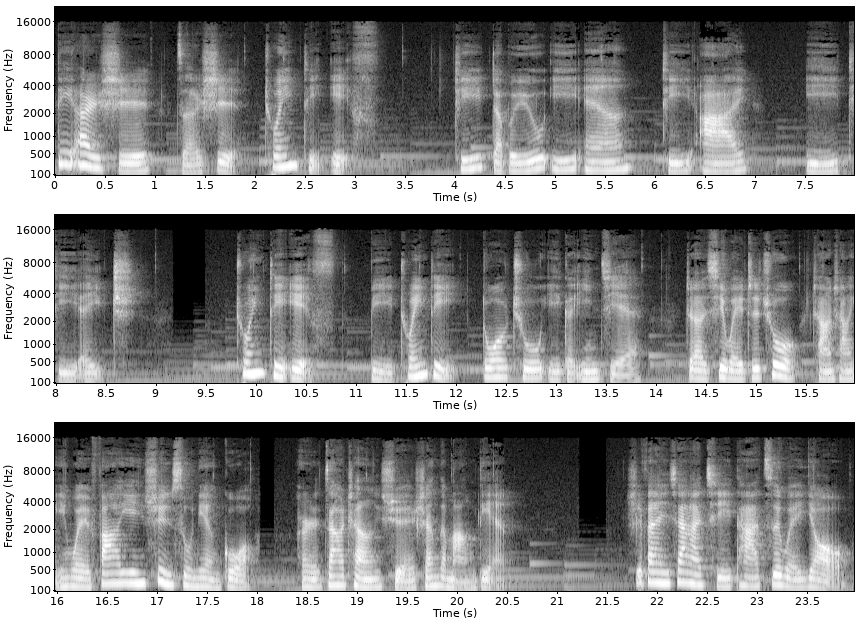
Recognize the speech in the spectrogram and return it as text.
第二十则是 twentieth，t w e n t i。e t h twentieth 比 twenty 多出一个音节，这细微之处常常因为发音迅速念过而造成学生的盲点。示范一下其他字尾有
